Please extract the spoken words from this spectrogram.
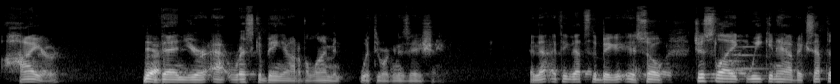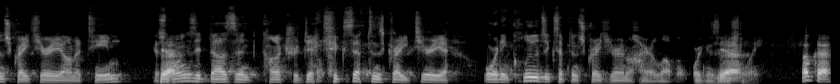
higher Yeah. then you're at risk of being out of alignment with the organization. And that, I think that's the big. So just like we can have acceptance criteria on a team, as Yeah. long as it doesn't contradict acceptance criteria or it includes acceptance criteria on a higher level organizationally. Yeah. okay.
